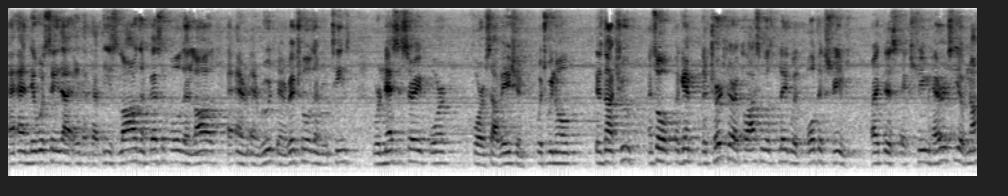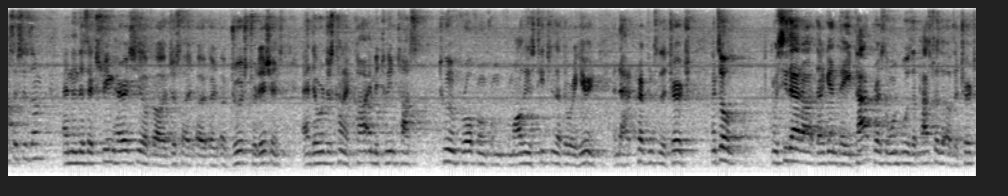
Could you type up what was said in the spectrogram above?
and, and they would say that, that, that, these laws and festivals and laws and, and, and rituals and routines were necessary for, for salvation, which we know is not true. And so, again, the church there at Colossae was plagued with both extremes, right? This extreme heresy of Gnosticism, and then this extreme heresy of uh, just uh, of Jewish traditions. And they were just kind of caught in between, tossed to and fro from, from, from all these teachings that they were hearing and that had crept into the church. And so, we see that, uh, that again, the Epaphras, the one who was the pastor of the, of the church,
